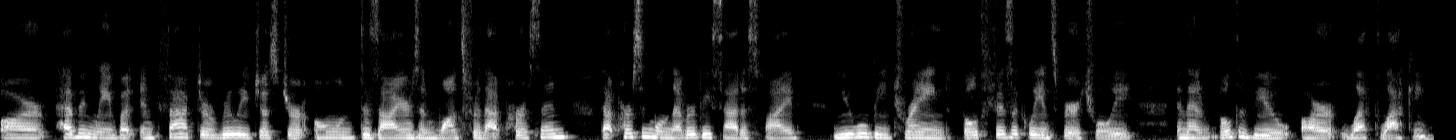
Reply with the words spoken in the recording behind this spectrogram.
are heavenly, but in fact are really just your own desires and wants for that person, that person will never be satisfied. You will be drained both physically and spiritually. And then both of you are left lacking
